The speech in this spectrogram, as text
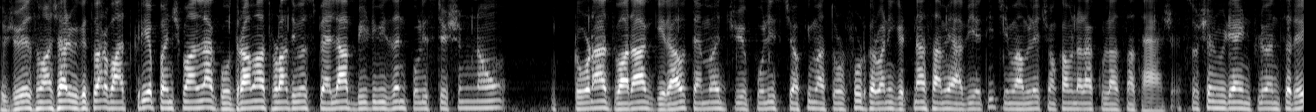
તો જોઈએ સમાચાર વિગતવાર વાત કરીએ. પંચમહાલના ગોધરામાં થોડા દિવસ પહેલા બી ડિવિઝન પોલીસ સ્ટેશનનો ટોળા દ્વારા ઘેરાવ તેમજ પોલીસ ચોકીમાં તોડફોડ કરવાની ઘટના સામે આવી હતી, જે મામલે ચોંકાવનારા ખુલાસા થયા છે. સોશિયલ મીડિયા ઇન્ફ્લુએન્સરે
